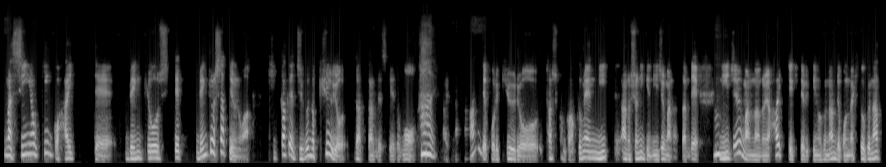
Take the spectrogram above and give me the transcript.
まあ、信用金庫入って勉強して、勉強したっていうのは、きっかけは自分の給与だったんですけれども、はい。なんでこれ給料、確か額面に、あの、初任給20万だったんで、うん、20万なのに入ってきてる金額なんでこんな低くなっ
